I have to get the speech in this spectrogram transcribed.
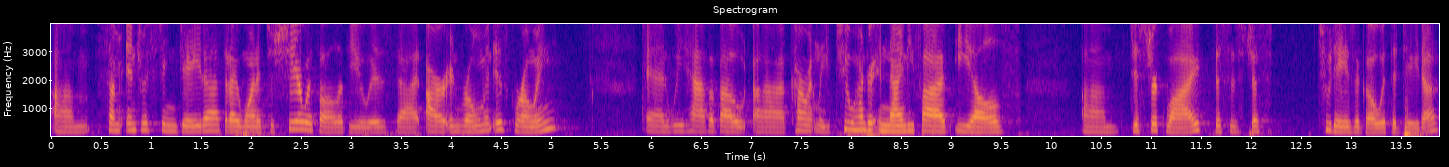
Um, Some interesting data that I wanted to share with all of you is that our enrollment is growing, and we have about uh, currently 295 ELs um, district-wide. This is just two days ago with the data.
